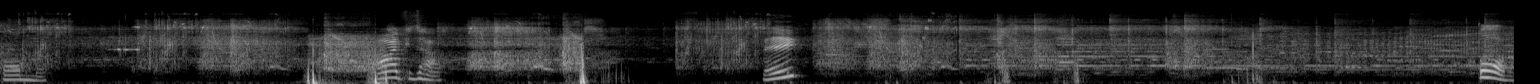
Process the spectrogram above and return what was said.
Toma. Ai, fiz errado. Vem. Toma.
